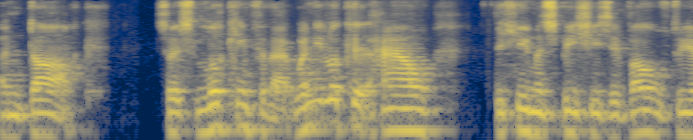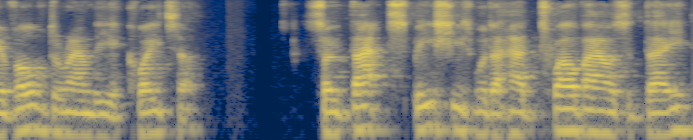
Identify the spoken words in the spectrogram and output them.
and dark. So it's looking for that. When you look at how the human species evolved, we evolved around the equator. So that species would have had 12 hours a day,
